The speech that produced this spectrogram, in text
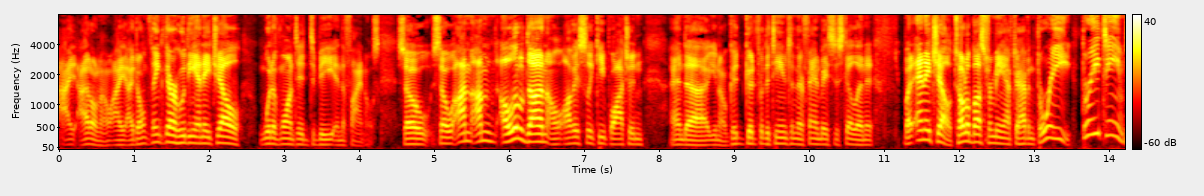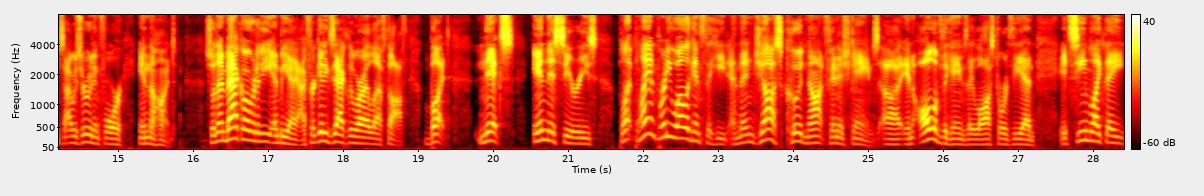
I, I don't know. I, I don't think they're who the NHL would have wanted to be in the finals. So so I'm I'm a little done. I'll obviously keep watching, and uh, you know, good good for the teams and their fan base is still in it. But NHL total bust for me after having three three teams I was rooting for in the hunt. So then back over to the NBA. I forget exactly where I left off, but Knicks in this series play, playing pretty well against the Heat, and then just could not finish games. Uh, in all of the games they lost towards the end, it seemed like they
